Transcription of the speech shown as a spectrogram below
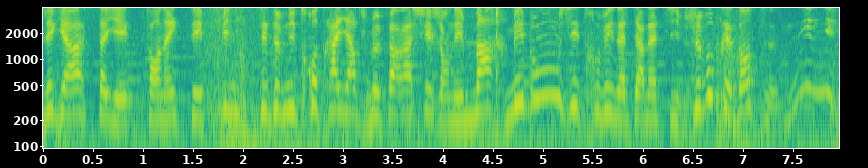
Les gars, ça y est, Fortnite c'est fini. C'est devenu trop tryhard, je me fais arracher, j'en ai marre. Mais bon, j'ai trouvé une alternative. Je vous présente Nimnit.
